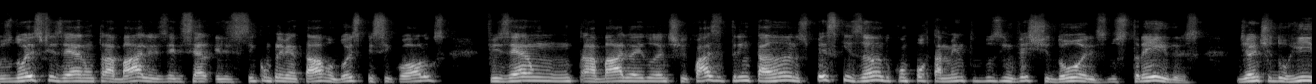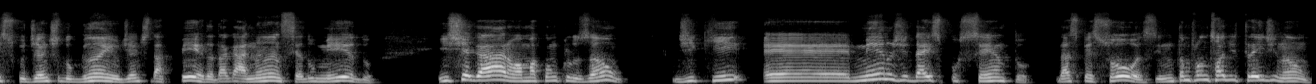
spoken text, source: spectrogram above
os dois fizeram um trabalho, eles, eles, eles se complementavam, dois psicólogos, fizeram um trabalho aí durante quase 30 anos pesquisando o comportamento dos investidores, dos traders, diante do risco, diante do ganho, diante da perda, da ganância, do medo, e chegaram a uma conclusão de que é, menos de 10% das pessoas, e não estamos falando só de trade, não,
